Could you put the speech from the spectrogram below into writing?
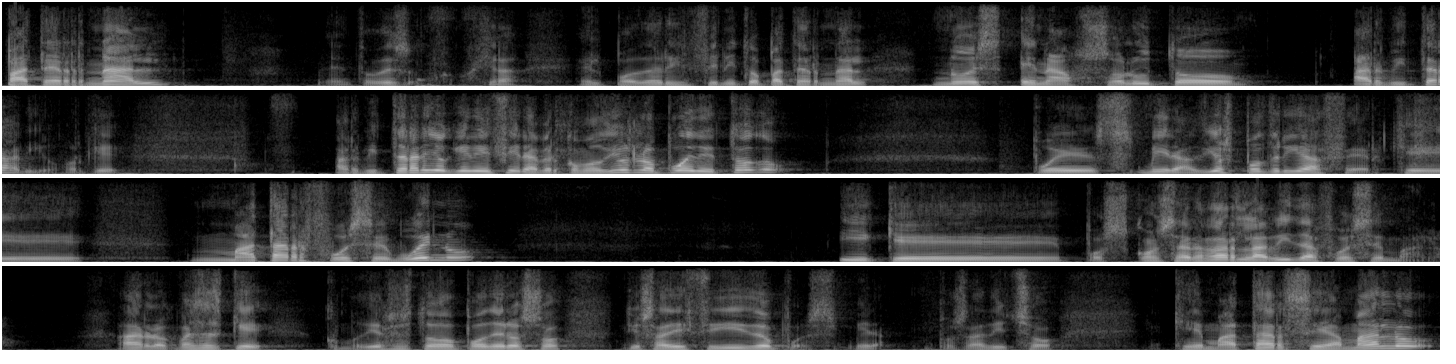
paternal, entonces, el poder infinito paternal no es en absoluto arbitrario, porque arbitrario quiere decir, a ver, como Dios lo puede todo, pues mira, Dios podría hacer que matar fuese bueno y que pues, conservar la vida fuese malo. Ahora, lo que pasa es que, como Dios es todopoderoso, Dios ha decidido, pues mira, pues ha dicho que matar sea malo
